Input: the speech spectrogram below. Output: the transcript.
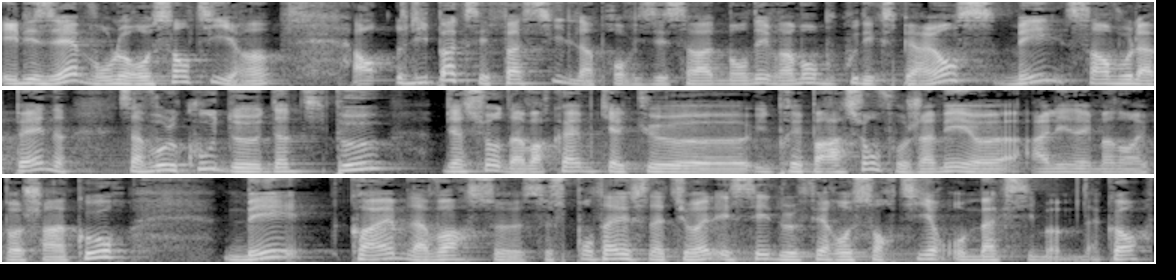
Et les élèves vont le ressentir. Hein. Alors je dis pas que c'est facile d'improviser, ça va demander vraiment beaucoup d'expérience, mais ça en vaut la peine. Ça vaut le coup d'un petit peu bien sûr d'avoir quand même quelques une préparation, faut jamais aller les mains dans les poches à un cours, mais quand même d'avoir ce, ce spontané, ce naturel, essayez de le faire ressortir au maximum, d'accord?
